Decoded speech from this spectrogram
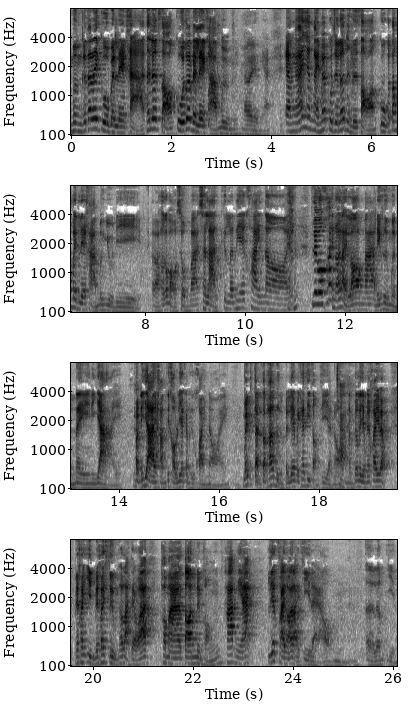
มึงก็จะได้กูเป็นเลขา ถ้าเลือกสองกูต้องเป็นเลขามึงอะไรอย่างเงี้ยอย่างงั้นยังไงไม่ว่ากูจะเลือกหนึ่งหรือสองกูก็ต้องเป็นเลขามึงอยู่ดีแต่ว่าเขาก็บอกกับชมว่าฉลาดขึ้นแล้วเนี่ยควายน้อย เรียกว่าควายน้อยหลายรอบมากอันนี้คือเหมือนในนิยายเพราะนิยายคำที่เขาเรียกกันคือควายน้อย ไม่แต่ตอนภาคหนึ่งเป็นเรียกไปแค่ทีสองทีอะเนาะใช่มันก็เลยยังไม่ค่อยแบบ ไม่ค่อยอิน ไม่ค่อยซึมเท่าไหร่แต่ว่า พอมาตอนหนึ่งของภาคเนี้ย เรียกควายน้อยหลายทีแล้วอืมเออเริ่มอิน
